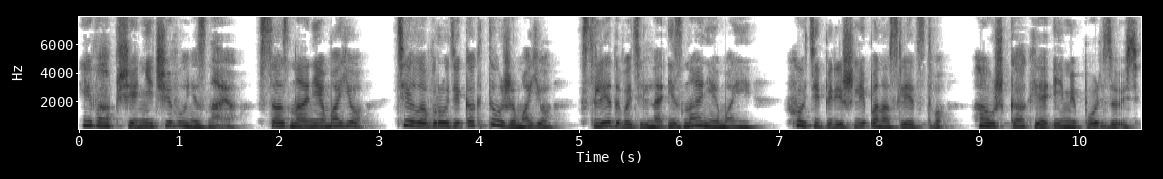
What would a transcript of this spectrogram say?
И вообще ничего не знаю. Сознание мое, тело вроде как тоже мое, следовательно и знания мои, хоть и перешли по наследству, а уж как я ими пользуюсь,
